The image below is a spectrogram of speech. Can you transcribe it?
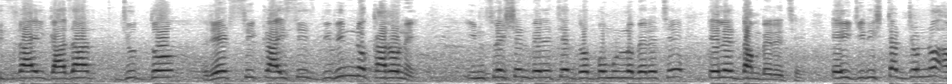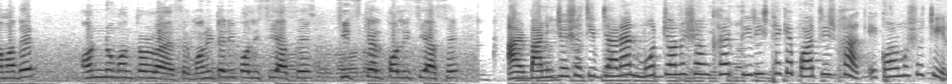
ইসরায়েল গাজার যুদ্ধ রেড সি ক্রাইসিস বিভিন্ন কারণে ইনফ্লেশন বেড়েছে দ্রব্যমূল্য বেড়েছে তেলের দাম বেড়েছে। এই জিনিসটার জন্য আমাদের অন্য মন্ত্রণালয় আছে মনিটারি পলিসি আছে ফিজিক্যাল পলিসি আছে। আর বাণিজ্য সচিব জানান মোট জনসংখ্যার তিরিশ থেকে পঁয়ত্রিশ ভাগ এই কর্মসূচির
